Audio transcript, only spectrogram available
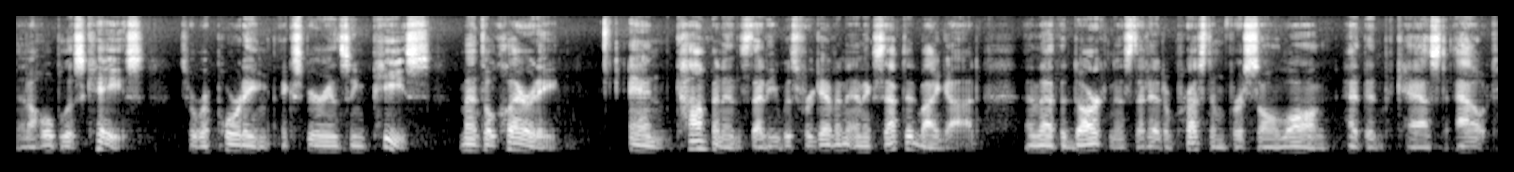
and a hopeless case, to reporting experiencing peace, mental clarity, and confidence that he was forgiven and accepted by God, and that the darkness that had oppressed him for so long had been cast out.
